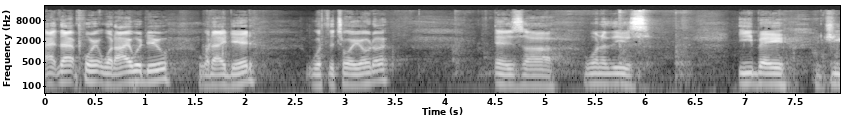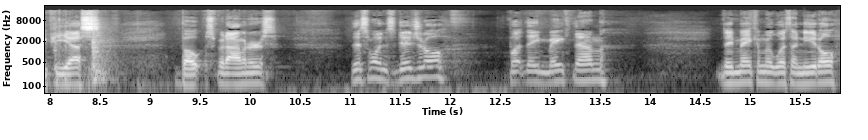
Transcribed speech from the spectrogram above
At that point, what I would do, what I did with the Toyota is uh, one of these eBay GPS boat speedometers. This one's digital, but they make them they make them with a needle,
